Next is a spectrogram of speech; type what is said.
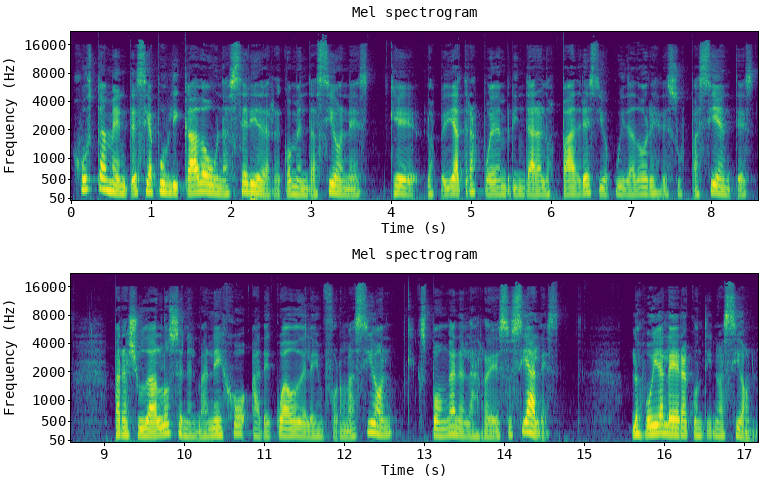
Justamente se ha publicado una serie de recomendaciones que los pediatras pueden brindar a los padres y o cuidadores de sus pacientes para ayudarlos en el manejo adecuado de la información que expongan en las redes sociales. Los voy a leer a continuación.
